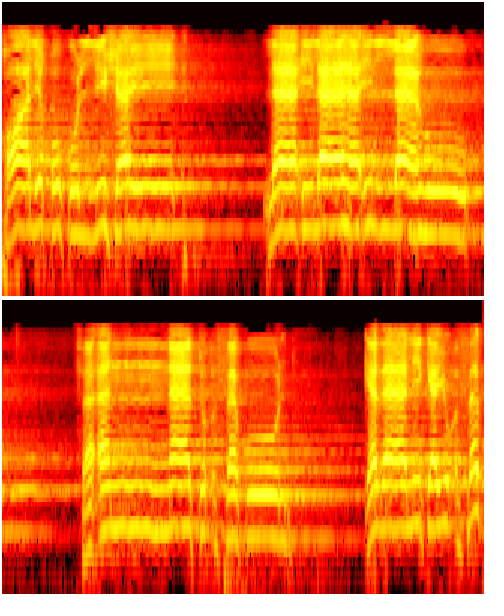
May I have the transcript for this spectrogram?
خالق كل شيء. لا إله إلا هو فأنا تؤفكون. كذلك يؤفك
